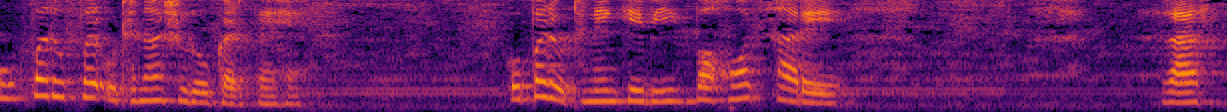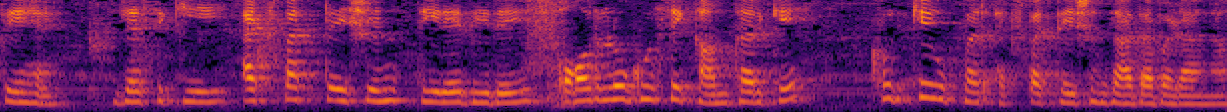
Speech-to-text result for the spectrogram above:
ऊपर ऊपर उठना शुरू करते हैं, ऊपर उठने के भी बहुत सारे रास्ते हैं, जैसे कि एक्सपेक्टेशंस धीरे धीरे और लोगों से कम करके खुद के ऊपर एक्सपेक्टेशन ज़्यादा बढ़ाना।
